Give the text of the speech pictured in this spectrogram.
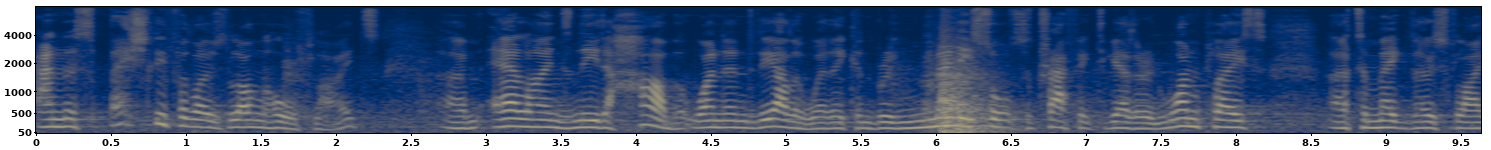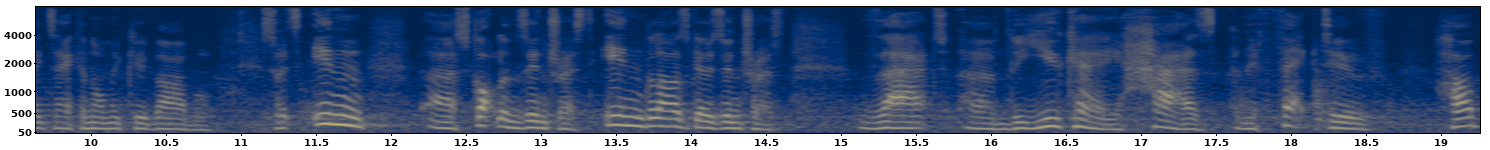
And especially for those long haul flights, um, airlines need a hub at one end or the other where they can bring many sorts of traffic together in one place uh, to make those flights economically viable. So it's in uh, Scotland's interest, in Glasgow's interest, that um, the UK has an effective hub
